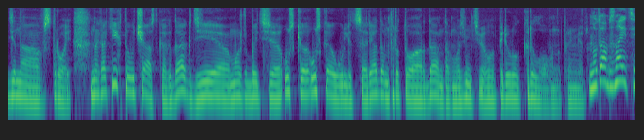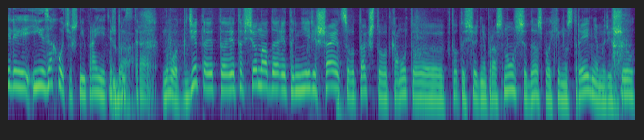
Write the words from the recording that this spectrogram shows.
Э, введена в строй. На каких-то участках, да, где, может быть, э, узкая, узкая улица, рядом тротуар, да, там возьмите э, переулок Крылова, например. Ну, там, знаете ли, и захочешь, не проедешь Да. быстро. Ну вот, где-то это, это все надо, это не решается вот так, что вот кому-то, кто-то сегодня проснулся, да, с плохим настроением и решил,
